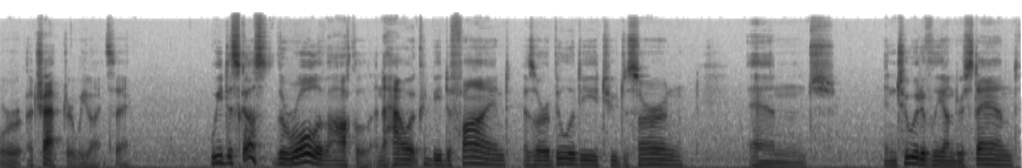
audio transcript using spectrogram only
or a chapter, we might say. We discussed the role of aql and how it could be defined as our ability to discern and intuitively understand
